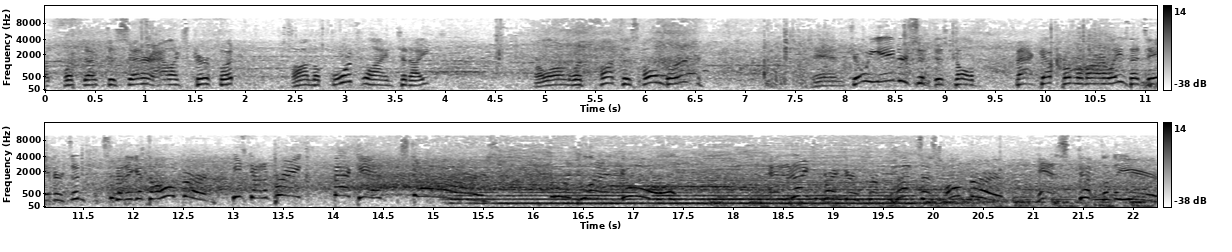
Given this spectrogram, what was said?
But flipped out to center. Alex Kerfoot on the fourth line tonight, along with Pontus Holmberg. And Joey Anderson just called back up from the Marlies. That's Anderson spinning it to Holmberg. He's got a break. Backhand scores. Fourth line goal. And an icebreaker for Pontus Holmberg. His fifth of the year.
